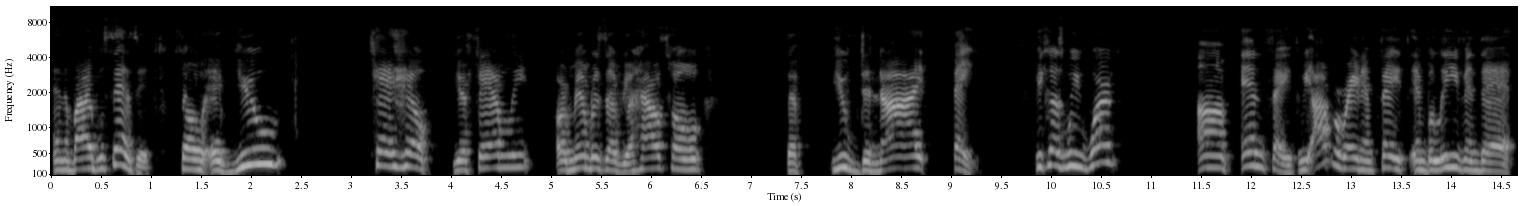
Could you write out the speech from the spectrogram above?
And the Bible says it. So if you can't help your family or members of your household, that you've denied faith. Because we work um in faith. We operate in faith and believing that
